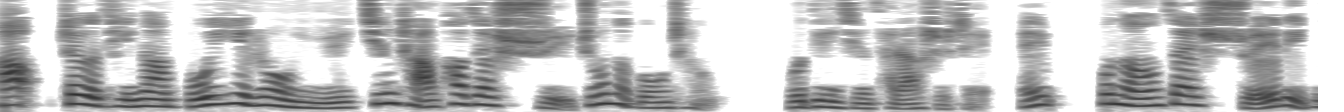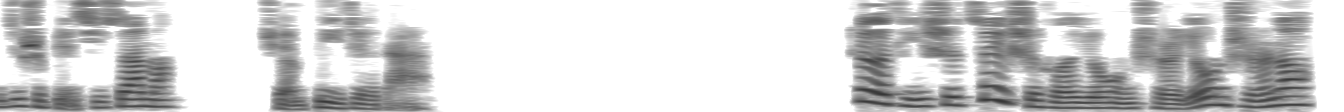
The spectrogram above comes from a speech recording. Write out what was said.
好，这个题呢不宜用于经常泡在水中的工程。不定型材料是谁？哎，不能在水里，不就是丙烯酸吗？选 B 这个答案。这个题是最适合游泳池，游泳池呢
